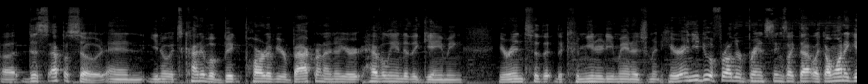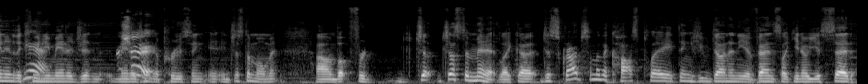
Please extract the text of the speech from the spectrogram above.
uh, this episode. And, you know, it's kind of a big part of your background. I know you're heavily into the gaming, you're into the, the community management here, and you do it for other brands, things like that. Like, I want to get into the Yeah. community management, management sure. and the producing in, in just a moment. Um, but for ju- just a minute, like, uh, describe some of the cosplay things you've done in the events. Like, you know, you said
